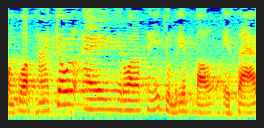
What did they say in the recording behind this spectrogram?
បង្គាប់ថាចូលឯងរាល់គ្នាជំរាបដល់អេសាវ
